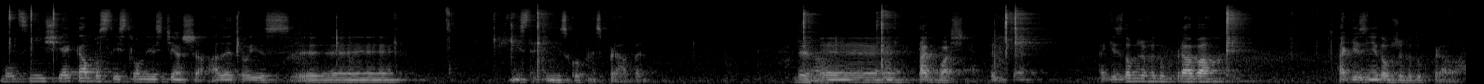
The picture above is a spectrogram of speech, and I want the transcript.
Mocniej sieka, bo z tej strony jest cięższa, ale to jest yy, niestety niezgodne z prawem. Eee, tak właśnie. Także tak jest dobrze według prawa, tak jest niedobrze według prawa.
